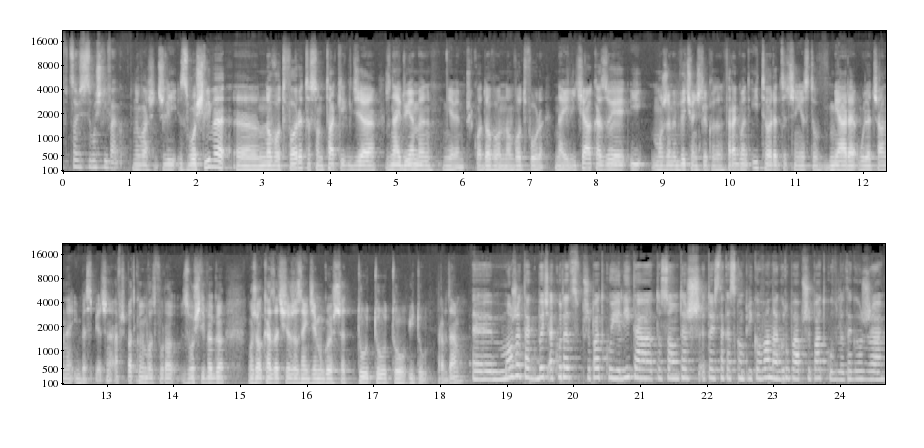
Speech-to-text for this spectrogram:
w, coś złośliwego. No właśnie, czyli złośliwe e, nowotwory to są takie, gdzie znajdujemy, nie wiem, przykładowo nowotwór na jelicie, okazuje i możemy wyciąć tylko ten fragment i teoretycznie jest to w miarę uleczalne i bezpieczne, a w przypadku nowotworu złośliwego może okazać się, że znajdziemy go jeszcze tu, tu, tu i tu, prawda? Y, Może tak być, akurat w przypadku jelita to są też, to jest taka skomplikowana grupa przypadków, dlatego że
